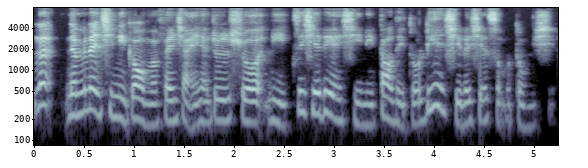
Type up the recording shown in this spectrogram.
那能不能请你跟我们分享一下，就是说你这些练习，你到底都练习了些什么东西？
